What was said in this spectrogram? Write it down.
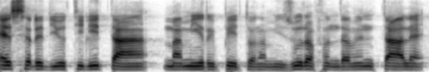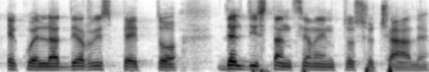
essere di utilità, ma mi ripeto, la misura fondamentale è quella del rispetto del distanziamento sociale.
